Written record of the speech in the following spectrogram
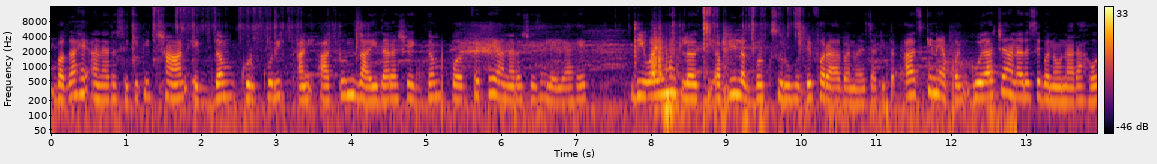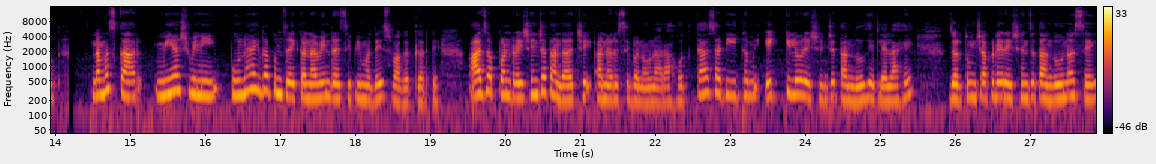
बघा हे अनारसे किती छान एकदम कुरकुरीत आणि आतून जाळीदार असे एकदम परफेक्ट हे अनारसे झालेले आहेत. दिवाळी म्हटलं की आपली लगबग सुरू होते फराळ बनवायसाठी. तर आज की नाही आपण गुळाचे अनारसे बनवणार आहोत. नमस्कार मी अश्विनी. पुन्हा एकदा तुमचं एका नवीन रेसिपीमध्ये स्वागत करते. आज आपण रेशनच्या तांदळाचे अनारसे बनवणार आहोत. त्यासाठी इथं मी एक किलो रेशनचे तांदूळ घेतलेला आहे. जर तुमच्याकडे रेशनचं तांदूळ नसेल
